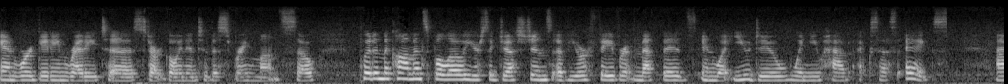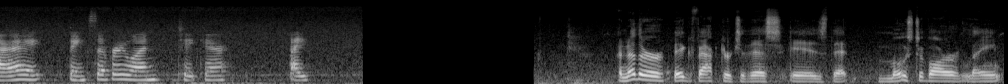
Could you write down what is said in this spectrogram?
and we're getting ready to start going into the spring months. So put in the comments below your suggestions of your favorite methods and what you do when you have excess eggs. All right, thanks everyone. Take care. Bye. Another big factor to this is that most of our laying.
